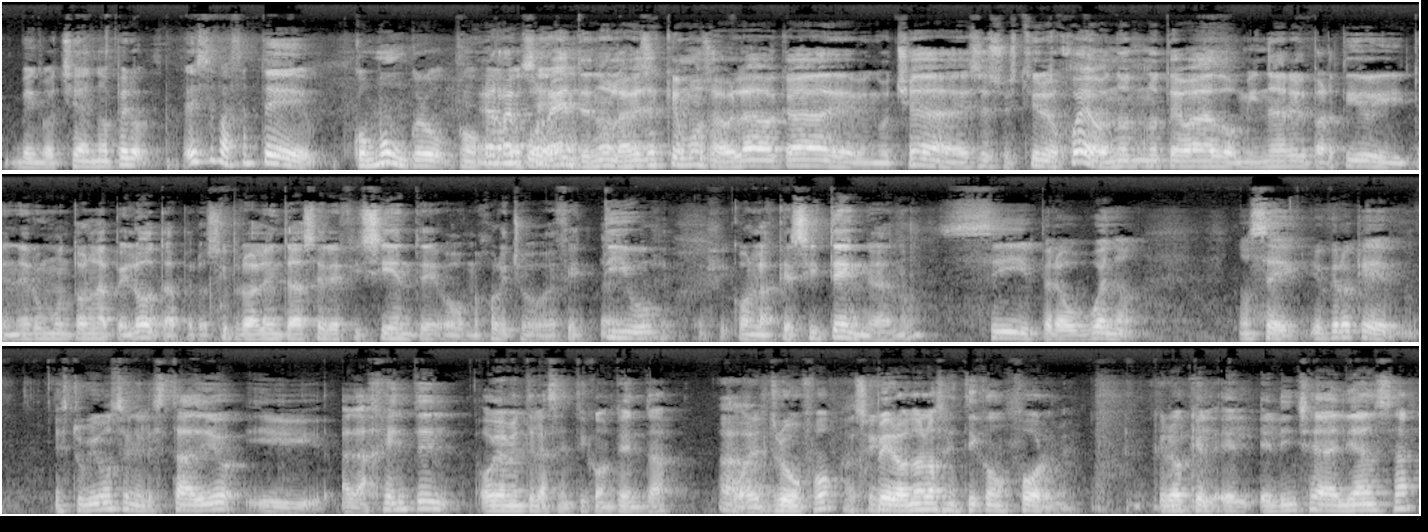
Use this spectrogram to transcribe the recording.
Bengochea no, pero es bastante común, creo. Es recurrente, ¿no? Las veces que hemos hablado acá de Bengochea, ese es su estilo de juego. No, no te va a dominar el partido y tener un montón la pelota, pero sí probablemente va a ser eficiente, o mejor dicho, efectivo, Efe- efe- con las que sí tenga, ¿no? Sí, pero bueno, no sé, yo creo que estuvimos en el estadio y a la gente obviamente la sentí contenta Ah, por el triunfo, así. pero no lo sentí conforme. Creo que el, el- el hincha de Alianza,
